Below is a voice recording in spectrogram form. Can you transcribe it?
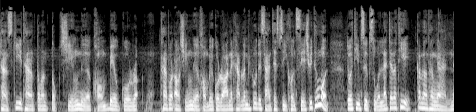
ชานสกีทางตะวันตกเฉียงเหนือของเบลโกรทางตะวันออกเฉียงเหนือของเบลโกรอดนะครับ และมีผู้โดยสาร 74 คนเสียชีวิตทั้งหมด โดยทีมสืบสวนและเจ้าหน้าที่กำลังทำงานใน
